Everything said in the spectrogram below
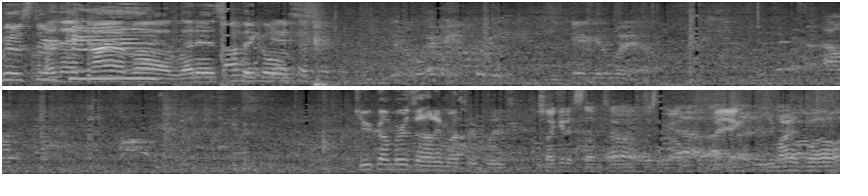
Mr. And then can I have uh, lettuce, pickles? Cucumbers and honey mustard, please. Should I get a sub too? Just to go with a bang? You might as well.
